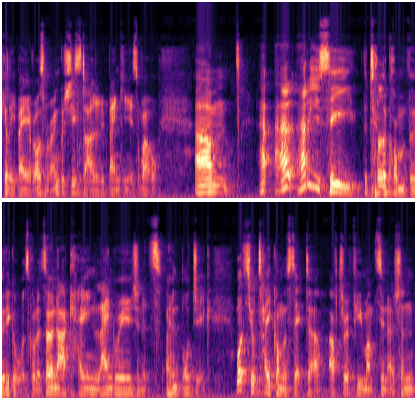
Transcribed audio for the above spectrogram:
Kelly Bayer Rosmarin, because she started in banking as well. Um, how, how, do you see the telecom vertical? It's got its own arcane language and its own logic. What's your take on the sector after a few months in it, and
